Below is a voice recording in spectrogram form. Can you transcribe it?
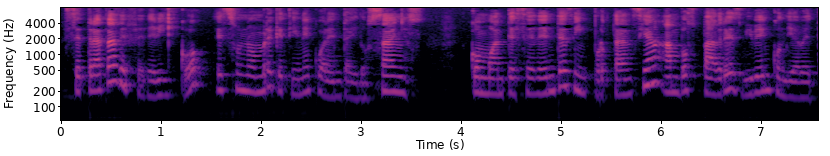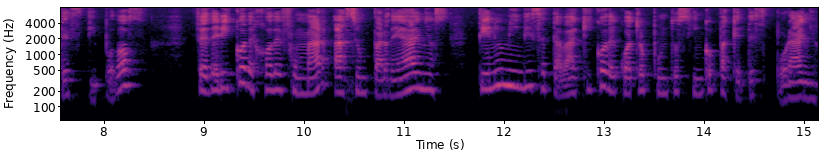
Se trata de Federico, es un hombre que tiene 42 años. Como antecedentes de importancia, ambos padres viven con diabetes tipo 2. Federico dejó de fumar hace un par de años. Tiene un índice tabáquico de 4.5 paquetes por año.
